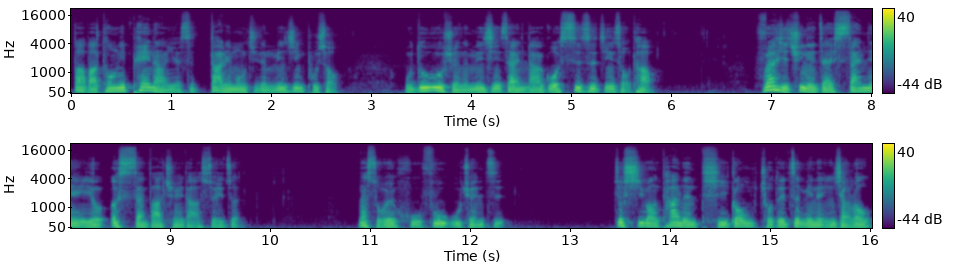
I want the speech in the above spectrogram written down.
爸爸 Tony Pena 也是大联盟级的明星捕手，五度入选的明星赛拿过四次金手套。弗莱喜去年在三 A 也有二十三发全垒打的水准，那所谓虎父无犬子，就希望他能提供球队正面的影响喽。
